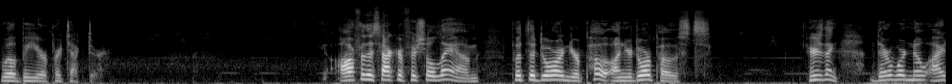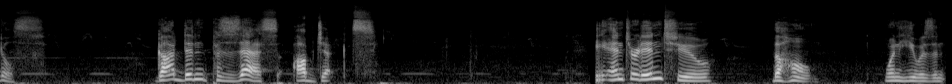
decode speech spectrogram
will be your protector. Offer the sacrificial lamb, put the door on your po- on your doorposts. Here's the thing, there were no idols. God didn't possess objects. He entered into the home when he was in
